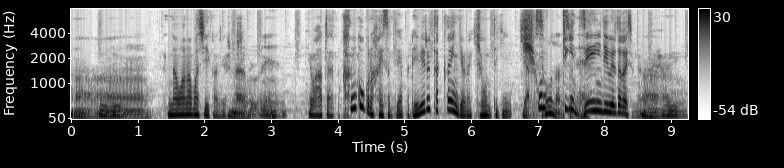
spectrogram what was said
あうん 生々しい感じがしました、なるほどねうんでも、あと韓国の配さんってやっぱレベル高いんだよな、基本的に。基本的に全員レベル高いですよね。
